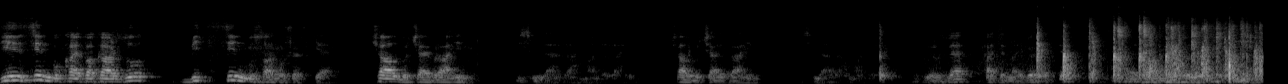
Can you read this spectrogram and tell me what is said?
Dinsin bu kaypak arzu, bitsin bu sarhoş öfke. Çal bıçağı İbrahim. Bismillahirrahmanirrahim. Çal bıçağı İbrahim. Bismillahirrahmanirrahim. Diyoruz ve Katerina'yı böylelikle tamamını.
